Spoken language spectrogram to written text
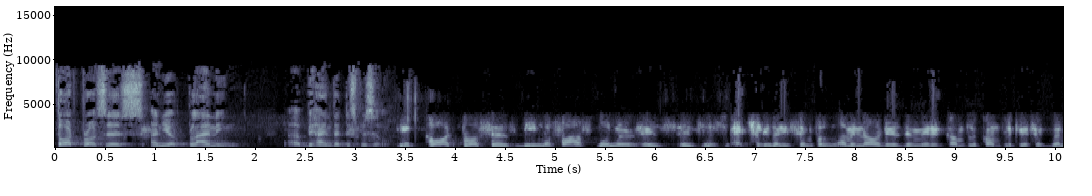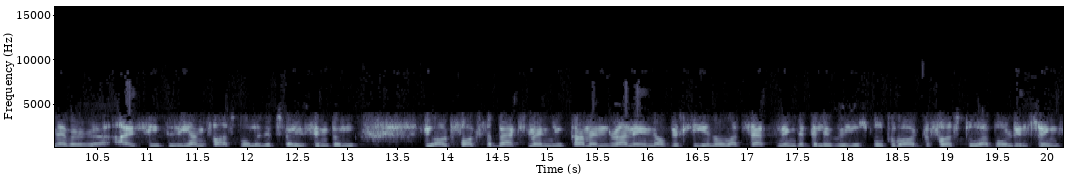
thought process and your planning uh, behind the dismissal? Your thought process being a fast bowler is, is, is actually very simple. I mean, nowadays they made it compl- complicated whenever uh, I see the young fast bowlers. It's very simple. You outfox the batsman, you come and run in. Obviously, you know what's happening. The delivery you spoke about, the first two are bowled in swings.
